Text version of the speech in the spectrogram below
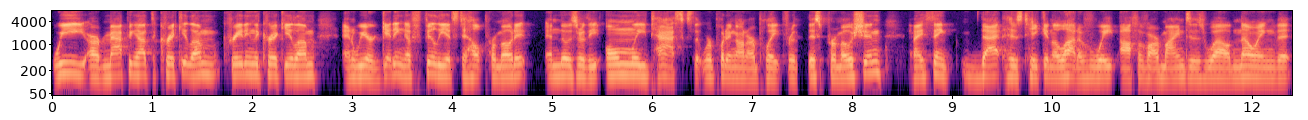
We are mapping out the curriculum, creating the curriculum, and we are getting affiliates to help promote it. And those are the only tasks that we're putting on our plate for this promotion. And I think that has taken a lot of weight off of our minds as well, knowing that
